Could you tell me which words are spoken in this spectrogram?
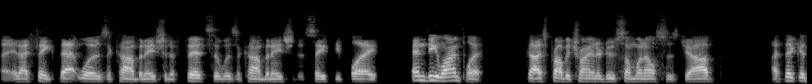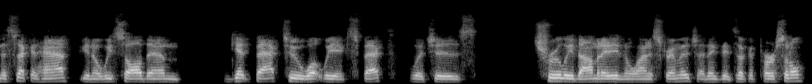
and I think that was a combination of fits. It was a combination of safety play and D line play. Guys probably trying to do someone else's job. I think in the second half, you know, we saw them get back to what we expect, which is truly dominating the line of scrimmage. I think they took it personal.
